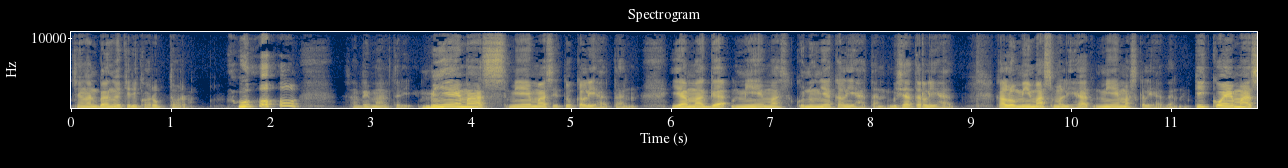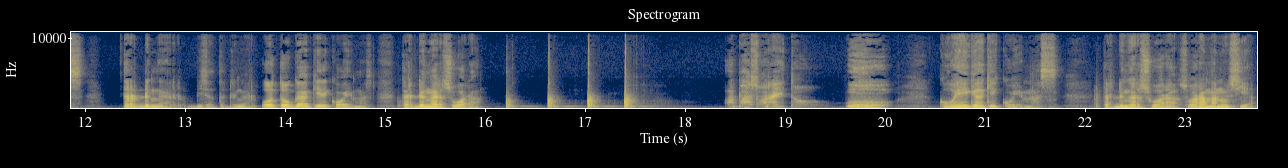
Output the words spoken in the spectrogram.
Jangan bangga jadi koruptor. Wow. Sampai mana tadi? Miemas. Miemas itu kelihatan. Yamaga Miemas. Gunungnya kelihatan. Bisa terlihat. Kalau Mimas melihat, Miemas kelihatan. Kikoemas. Terdengar. Bisa terdengar. Otoga Kikoemas. Terdengar suara. Apa suara itu? Oh. Koega Kikoemas. Terdengar suara. Suara manusia.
